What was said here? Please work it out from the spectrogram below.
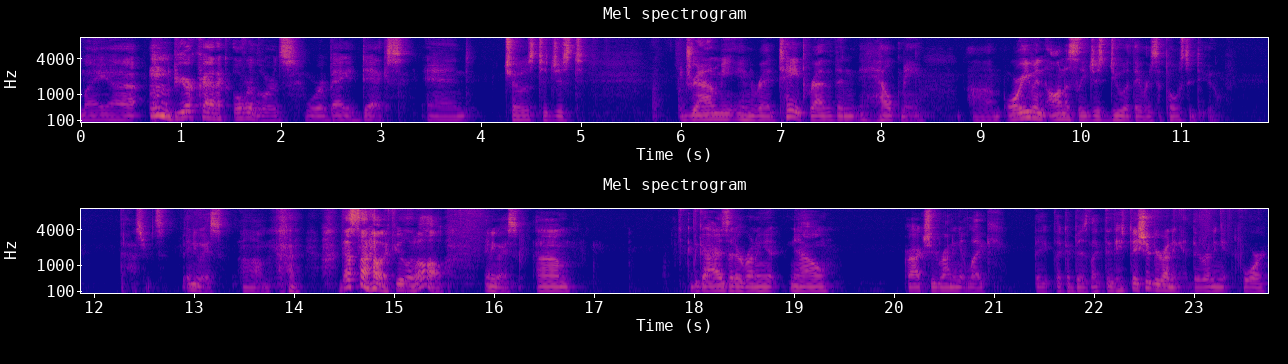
my uh, bureaucratic overlords were a bag of dicks and chose to just drown me in red tape rather than help me. Um, or even honestly just do what they were supposed to do. Bastards. Anyways, um, that's not how I feel at all. Anyways, um, the guys that are running it now are actually running it like they like a business. Like they, they should be running it. They're running it for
